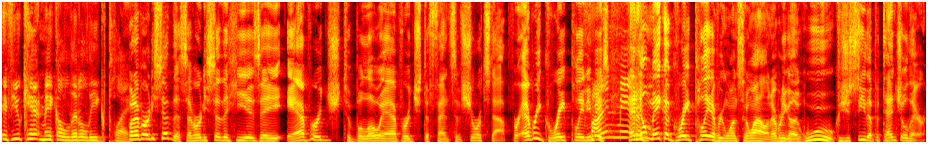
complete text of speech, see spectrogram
if you can't make a little league play. But I've already said this. I've already said that he is a average to below average defensive shortstop. For every great play he Find makes, and a- he'll make a great play every once in a while, and everybody go like, "Woo!" because you see the potential there.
